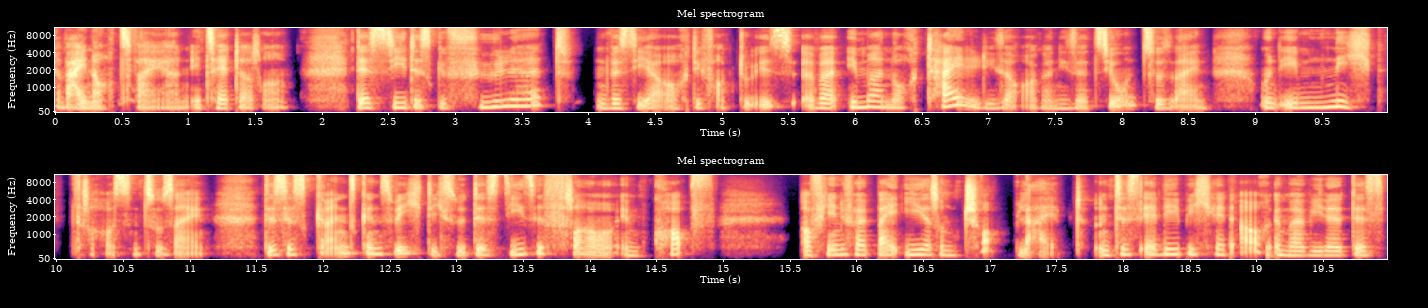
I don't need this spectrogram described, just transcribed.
Weihnachtsfeiern etc., dass sie das Gefühl hat, und was sie ja auch de facto ist, aber immer noch Teil dieser Organisation zu sein und eben nicht draußen zu sein. Das ist ganz, ganz wichtig, so dass diese Frau im Kopf auf jeden Fall bei ihrem Job bleibt. Und das erlebe ich halt auch immer wieder, dass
